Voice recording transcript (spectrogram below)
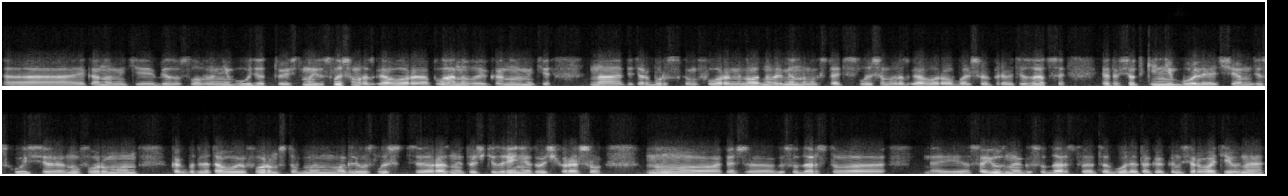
э, экономике, безусловно, не будет. То есть мы слышим разговоры о плановой экономике на Петербургском форуме, но одновременно мы, кстати, слышим разговоры о большой приватизации. Это все-таки не более чем дискуссия. Ну, форум, он как бы для того и форум, чтобы мы могли услышать разные точки зрения, это очень хорошо. Но, опять же, государство да, и союзное государство это более такая консервативная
